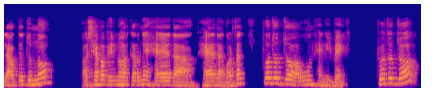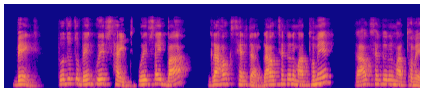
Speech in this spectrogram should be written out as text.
গ্রাহকদের জন্য সেবা ভিন্ন হওয়ার কারণে হ্যাদাং হ্যাদাং অর্থাৎ প্রযোজ্য উন হ্যাঙ্গি ব্যাংক। প্রযোজ্য ব্যাংক প্রযোজ্য ব্যাংক ওয়েবসাইট ওয়েবসাইট বা গ্রাহক সেন্টার গ্রাহক সেন্টারের মাধ্যমে, গ্রাহক সেন্টারের মাধ্যমে।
